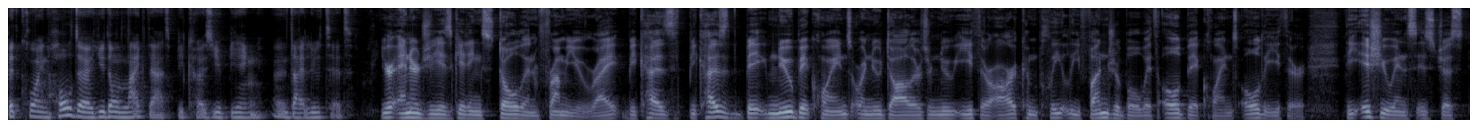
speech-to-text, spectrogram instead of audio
Bitcoin holder, you don't like that because you're being uh, diluted. Your energy is getting stolen from you, right? Because because big, new bitcoins or new dollars or new ether are completely fungible with old bitcoins, old ether. The issuance is just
